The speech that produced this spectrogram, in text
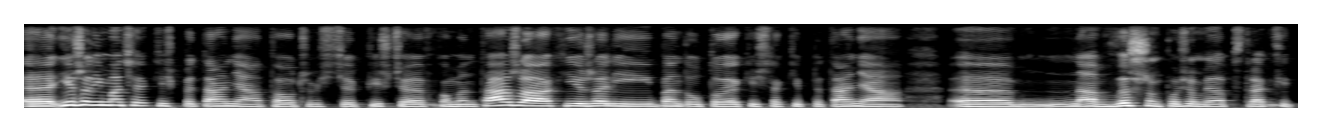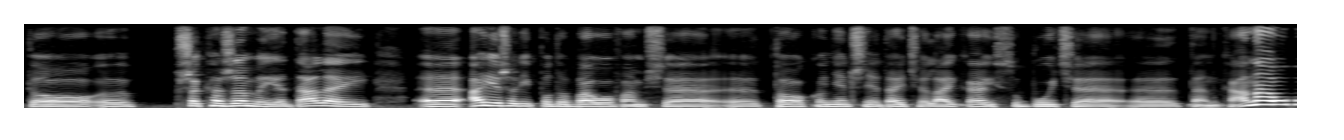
E, jeżeli macie jakieś pytania, to oczywiście piszcie w komentarzach. Jeżeli będą to jakieś takie pytania e, na wyższym poziomie abstrakcji, to e, przekażemy je dalej, e, a jeżeli podobało Wam się, e, to koniecznie dajcie lajka i subujcie e, ten kanał.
